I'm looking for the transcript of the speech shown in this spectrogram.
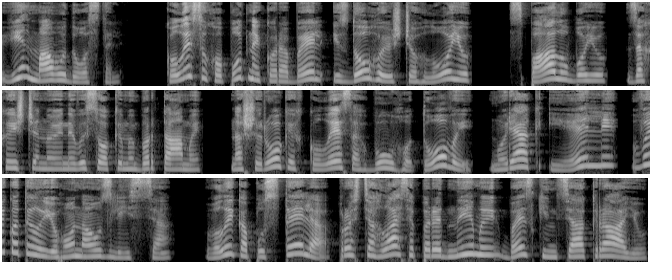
він мав удосталь. Коли сухопутний корабель із довгою щоглою, з палубою, захищеною невисокими бортами, на широких колесах був готовий, моряк і Еллі викотили його на узлісся. Велика пустеля простяглася перед ними без кінця краю,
